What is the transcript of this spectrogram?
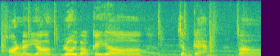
họ lại uh, rơi vào cái uh, trầm cảm và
